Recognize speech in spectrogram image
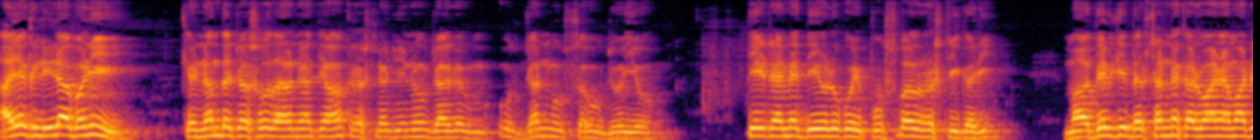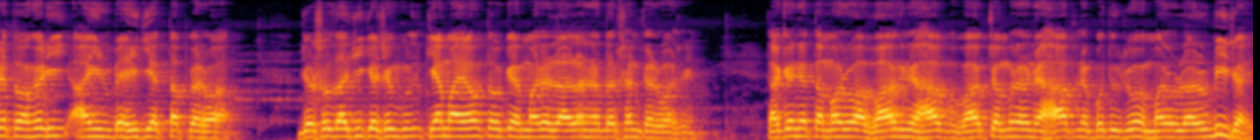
આ એક લીલા બની કે નંદ જશોદાને ત્યાં કૃષ્ણજીનું જ્યારે જન્મ ઉત્સવ જોયો. તે ટાઈમે દેવ લોકોએ પુષ્પવૃષ્ટિ કરી. મહાદેવજી દર્શન કરવાના માટે તો આગળ આવીને બેસી ગયા તપ કરવા. જશોદાજી કહે છે કેમ આવ્યા તો કે મારે લાલાના દર્શન કરવા છે. તાકે ને તમારું આ વાઘ ને હાફ વાઘ ચમ્ર ને હાફ ને બધું જો મારો લાડુ બી જાય.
